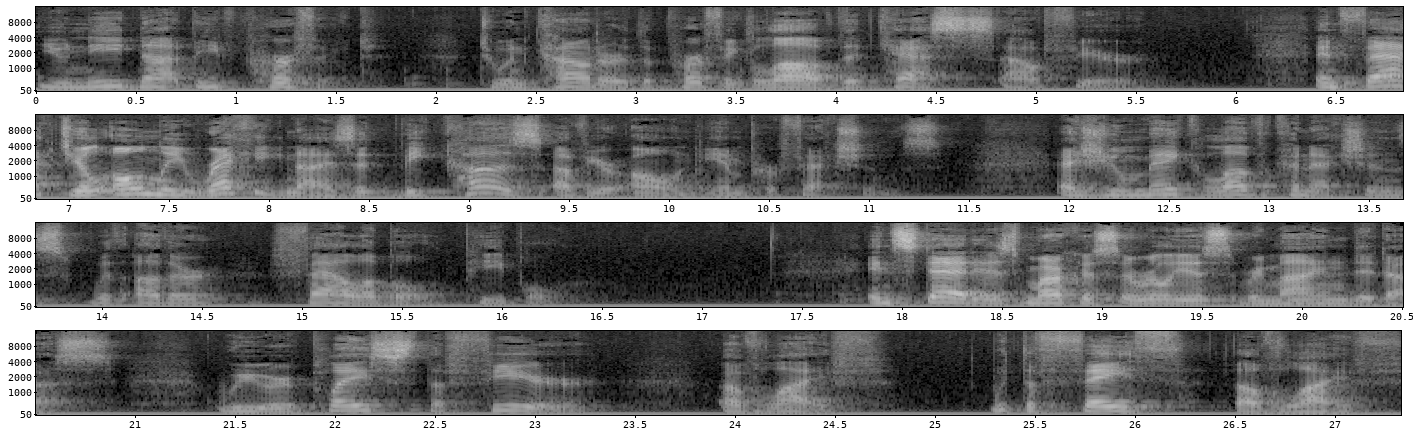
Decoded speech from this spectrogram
You need not be perfect to encounter the perfect love that casts out fear. In fact, you'll only recognize it because of your own imperfections as you make love connections with other fallible people. Instead, as Marcus Aurelius reminded us, we replace the fear of life with the faith of life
